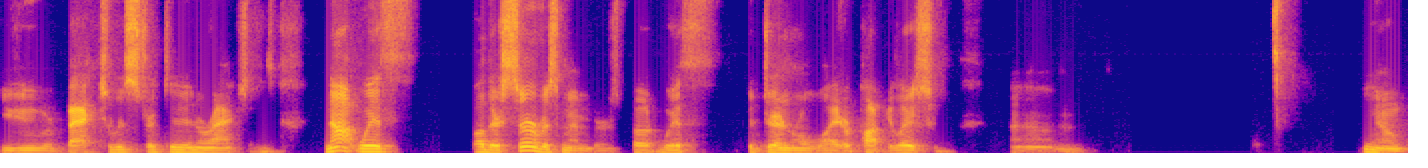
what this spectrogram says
You are back to restricted interactions, not with other service members, but with the general wider population. Um, you know,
